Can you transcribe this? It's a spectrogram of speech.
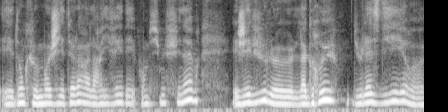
Et donc, euh, moi, j'y étais là à l'arrivée des pompes funèbres, et j'ai vu la grue du laisse-dire euh,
